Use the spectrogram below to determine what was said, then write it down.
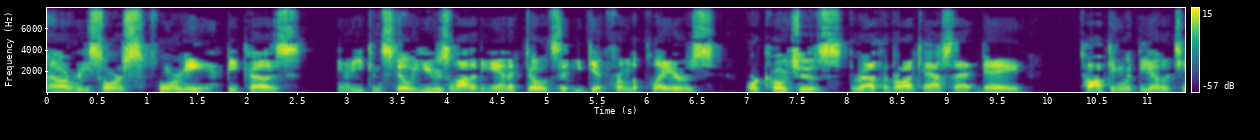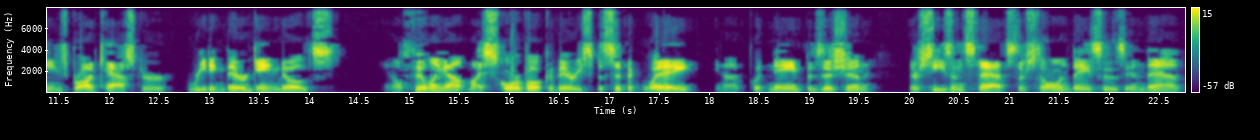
uh, resource for me because you know you can still use a lot of the anecdotes that you get from the players or coaches throughout the broadcast that day, talking with the other team's broadcaster, reading their game notes, you know, filling out my scorebook a very specific way. You know, I put name, position, their season stats, their stolen bases, and then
